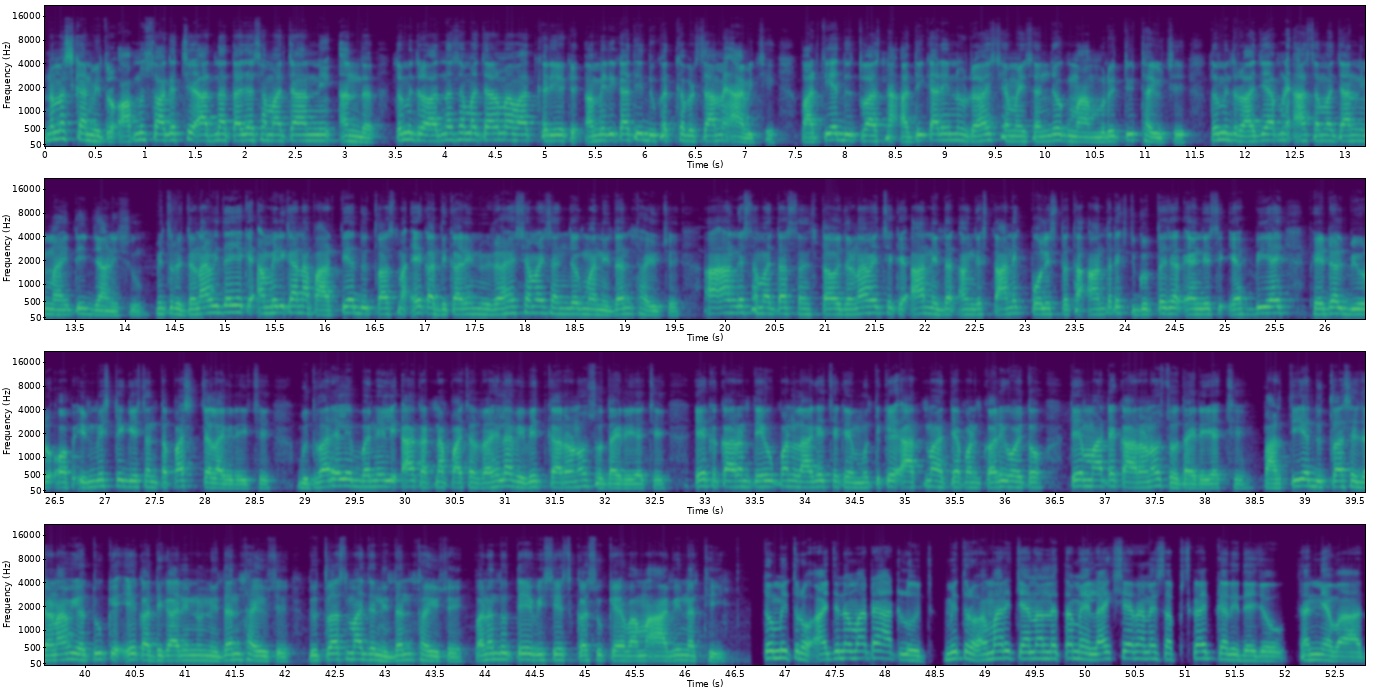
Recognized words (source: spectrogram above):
નમસ્કાર મિત્રો, આપનું સ્વાગત છે આજના તાજા સમાચારની અંદર. તો મિત્રો, આજના સમાચારમાં વાત કરીએ કે અમેરિકાથી દુઃખદ ખબર સામે આવી છે. ભારતીય દૂતાવાસના અધિકારીનું રહસ્યમય સંજોગમાં મૃત્યુ થયું છે. તો મિત્રો, આજે આપણે આ સમાચારની માહિતી જાણીશું. મિત્રો, જણાવી દઈએ કે અમેરિકાના ભારતીય દૂતાવાસમાં એક અધિકારીનું રહસ્યમય સંજોગમાં નિધન થયું છે. આ અંગે સમાચાર સંસ્થાઓ જણાવે છે કે આ નિધન અંગે સ્થાનિક પોલીસ તથા આંતરિક ગુપ્તચર agency FBI, Federal Bureau of Investigation તપાસ ચલાવી રહી છે. બુધવારે બનેલી આ ઘટના પાછળ રહેલા વિવિધ કારણો શોધાઈ રહ્યા છે. એક કારણ તેવું પણ લાગે છે કે મૃતકે આત્મહત્યા પણ કરી હોય તો તે માટે કારણો શોધાઈ રહ્યા છે. ભારતીય દૂતાવાસે જણાવ્યું હતું કે એક અધિકારીનું નિધન થયું છે. દૂતાવાસમાં જ નિધન થયું છે, પરંતુ તે વિશેષ કશું કહેવામાં આવ્યું નથી. તો મિત્રો, આજના માટે આટલું જ. મિત્રો, અમારી ચેનલને તમે લાઇક શેર અને સબસ્ક્રાઇબ કરી દેજો. ધન્યવાદ.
